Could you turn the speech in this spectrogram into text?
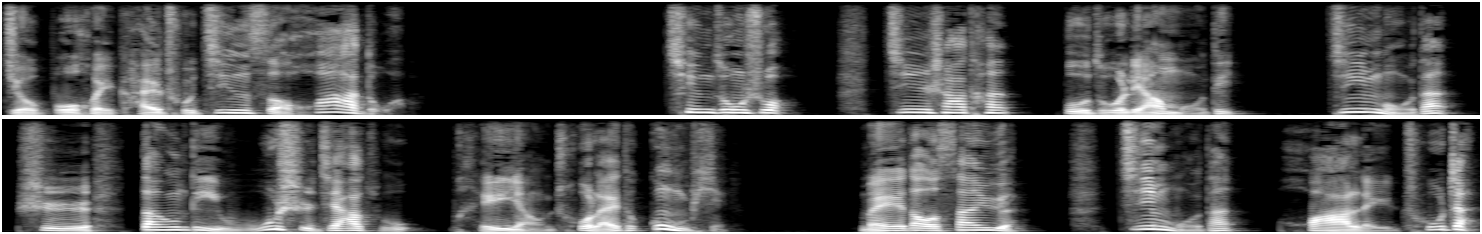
就不会开出金色花朵。”钦宗说：“金沙滩不足两亩地，金牡丹是当地吴氏家族培养出来的贡品。”每到三月，金牡丹花蕾出绽，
